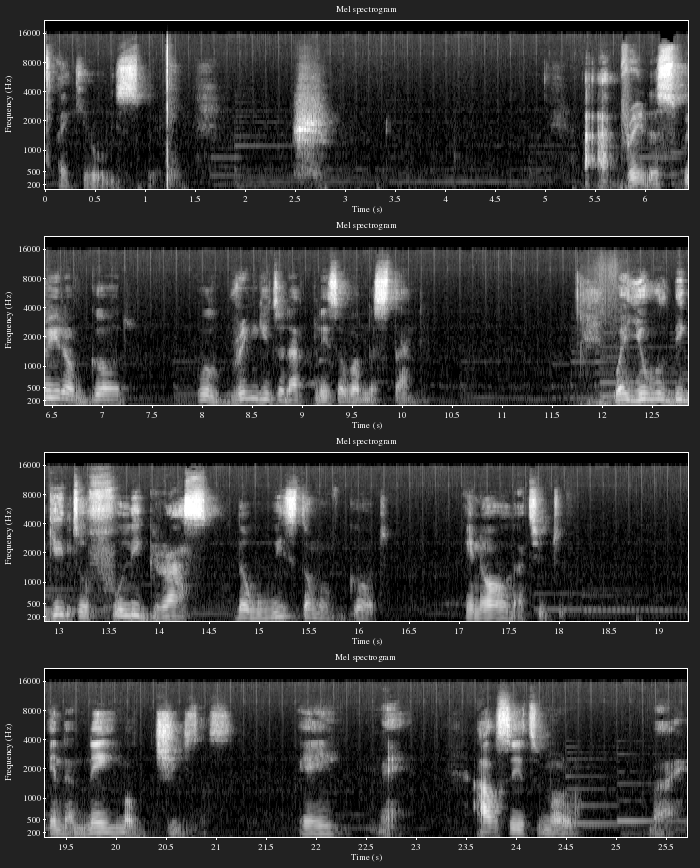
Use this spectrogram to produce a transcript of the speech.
Thank you, Holy Spirit. I pray the Spirit of God will bring you to that place of understanding where you will begin to fully grasp the wisdom of God in all that you do. In the name of Jesus. Amen. I'll see you tomorrow. Bye.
